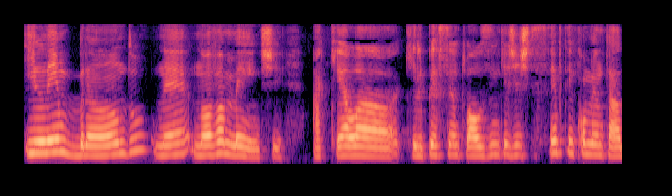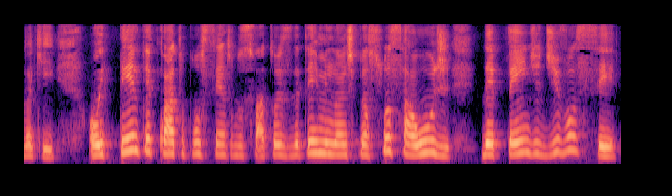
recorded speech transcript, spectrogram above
E lembrando, né, novamente, aquela aquele percentualzinho que a gente sempre tem comentado aqui, 84% dos fatores determinantes para a sua saúde depende de você.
